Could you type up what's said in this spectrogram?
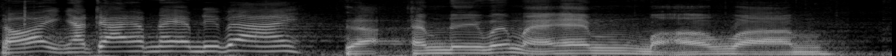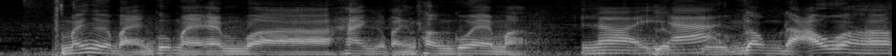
Rồi nhà trai hôm nay em đi với ai? Dạ em đi với mẹ em, mợ và mấy người bạn của mẹ em và hai người bạn thân của em ạ. Rồi lực dạ. lượng đông đảo quá ha.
